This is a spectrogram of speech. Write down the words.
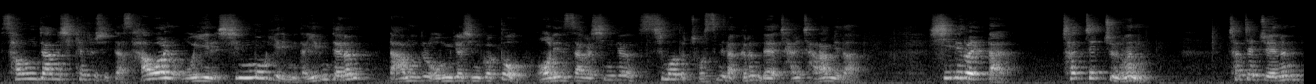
성장시켜 줄 수 있다. 4월 5일 신목일입니다. 이런 때는 나무들 옮겨 심고 또 어린 싹을 심겨, 심어도 좋습니다. 그런데 잘 자랍니다. 11월 달 첫째 주는 첫째 주에는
